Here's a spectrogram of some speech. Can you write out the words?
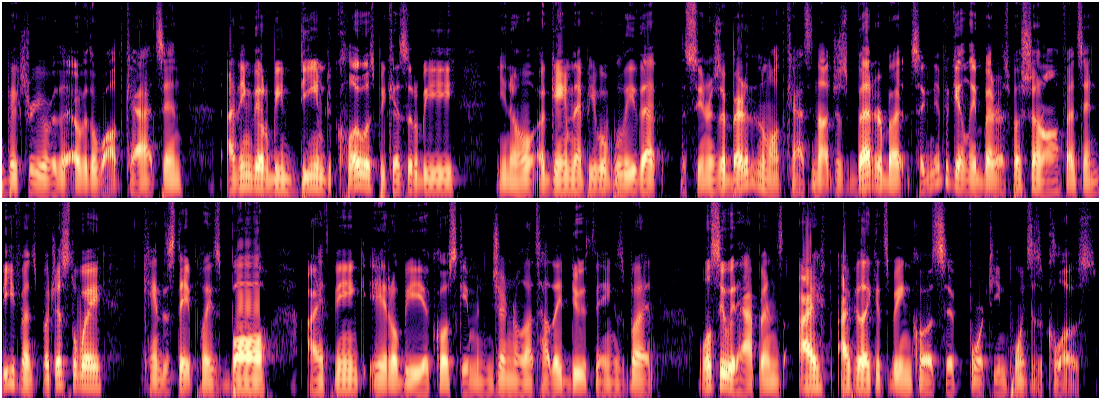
victory over the over the Wildcats, and I think that'll be deemed close because it'll be you know, a game that people believe that the Sooners are better than the Wildcats. Not just better, but significantly better, especially on offense and defense. But just the way Kansas State plays ball, I think it'll be a close game in general. That's how they do things. But we'll see what happens. I, I feel like it's being close if 14 points is close.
